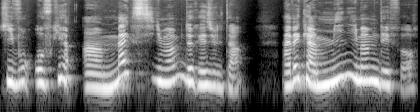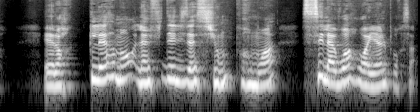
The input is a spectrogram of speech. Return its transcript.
qui vont offrir un maximum de résultats avec un minimum d'efforts. Et alors, clairement, la fidélisation, pour moi, c'est la voie royale pour ça.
